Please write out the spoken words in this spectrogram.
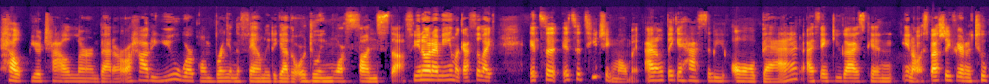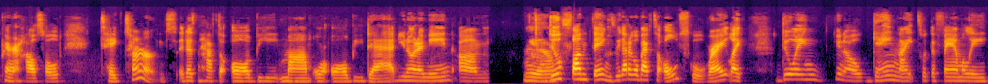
help your child learn better? Or how do you work on bringing the family together or doing more fun stuff? You know what I mean? Like, I feel like it's a it's a teaching moment. I don't think it has to be all bad. I think you guys can, you know, especially if you're in a two parent household, take turns. It doesn't have to all be mom or all be dad. You know what I mean? Um, Yeah. do fun things. We got to go back to old school, right? Like doing, you know, game nights with the family.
